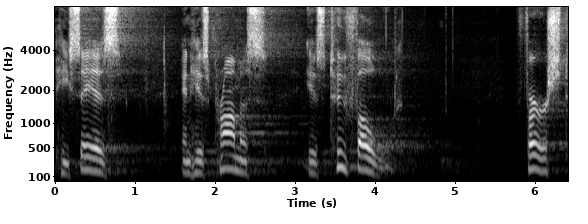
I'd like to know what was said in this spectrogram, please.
He says, and his promise is twofold. First,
